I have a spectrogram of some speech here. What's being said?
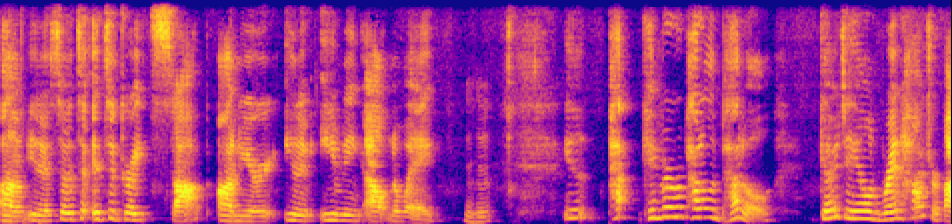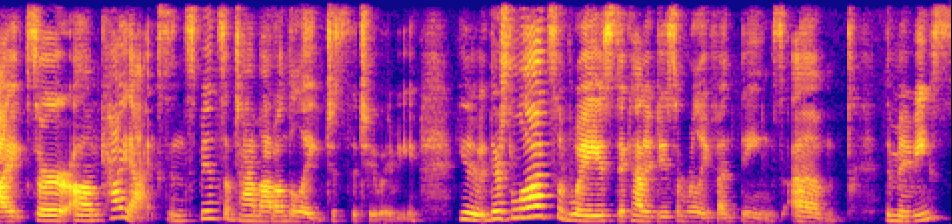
Um, you know, so it's a, it's a great stop on your you know evening out and away. Mm-hmm. You know, pa- Cane River Paddle and Pedal. go down, rent hydro bikes or um, kayaks, and spend some time out on the lake, just the two of you. You know, there's lots of ways to kind of do some really fun things. Um, the movies,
